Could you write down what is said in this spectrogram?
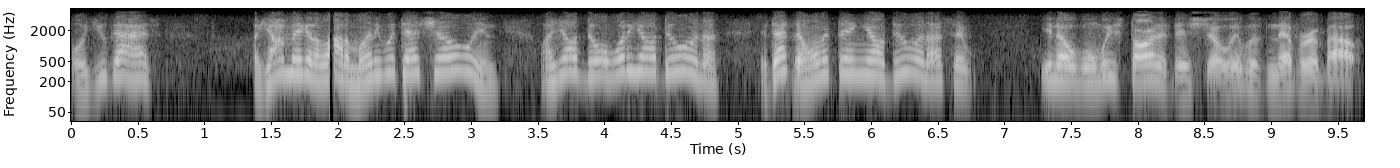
"Well, you guys, are y'all making a lot of money with that show? And are y'all doing, what are y'all doing? Uh, is that the only thing y'all do? And I said, you know, when we started this show, it was never about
